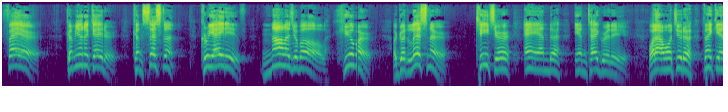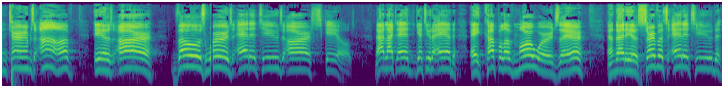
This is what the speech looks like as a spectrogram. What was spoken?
fair, communicator, consistent, creative, knowledgeable, humor, a good listener, teacher, and integrity. What I want you to think in terms of is are those words attitudes are skills. Now I'd like to add, get you to add a couple of more words there, and that is servant's attitude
